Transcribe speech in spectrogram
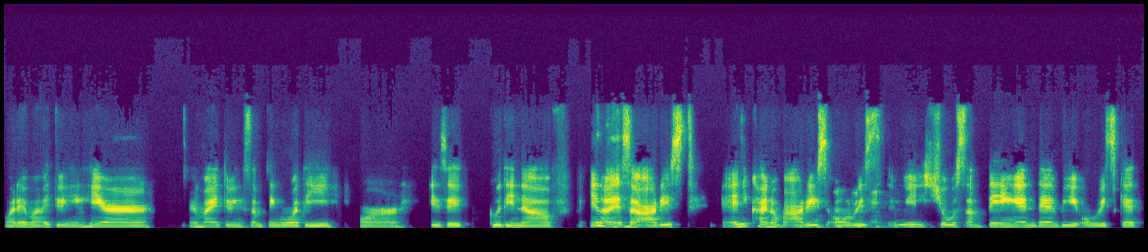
what am I doing here? Am. I doing something worthy or is it good enough? You know, as an mm-hmm. artist, any kind of artist always we show something and then we always get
